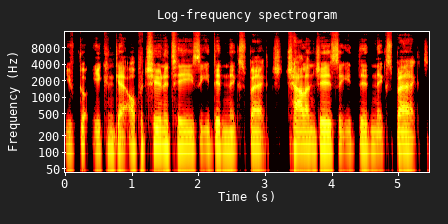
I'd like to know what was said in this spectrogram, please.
You've got you can get opportunities that you didn't expect, challenges that you didn't expect,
